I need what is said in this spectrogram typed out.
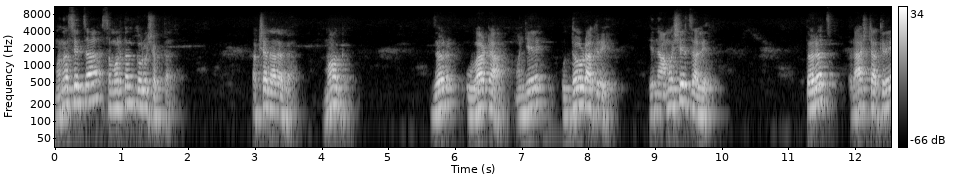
मनसेचा समर्थन करू शकतात. लक्षात आलं का? मग जर उभाटा म्हणजे उद्धव ठाकरे हे नामशेष झाले तरच राज ठाकरे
